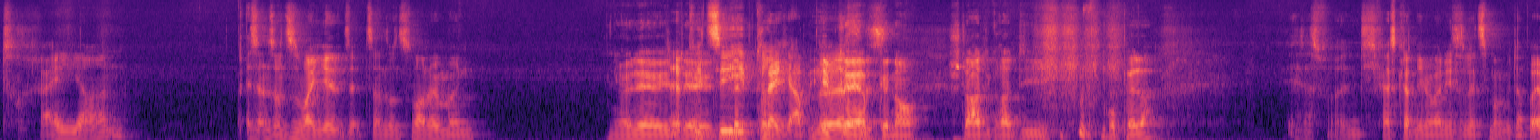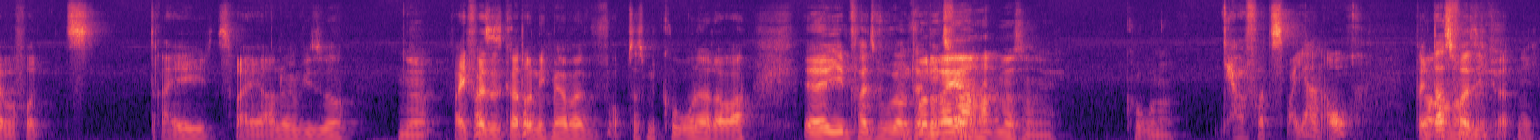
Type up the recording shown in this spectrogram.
drei Jahren. Also ansonsten war jetzt, ansonsten war mein. Ja, der, Der PC hebt gleich ab, ne? Hebt Das er ab, genau. Startet gerade die Propeller. Das war, ich weiß gerade nicht mehr, wann ich das letzte Mal mit dabei war, vor drei, zwei Jahren irgendwie so. Ja. Weil ich weiß jetzt gerade auch nicht mehr, ob das mit Corona da war. Äh, jedenfalls, wo wir Vor unterwegs drei Jahren waren. hatten wir es noch nicht. Corona. Ja, aber vor zwei Jahren auch? Weil Ja, das auch weiß ich gerade nicht.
